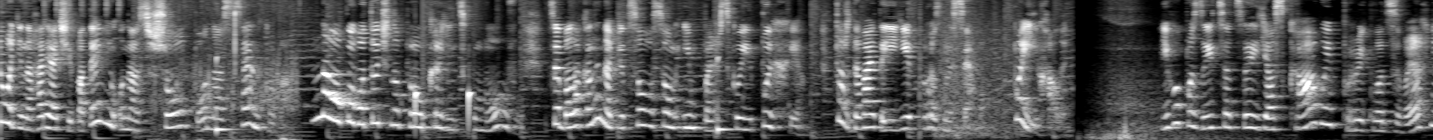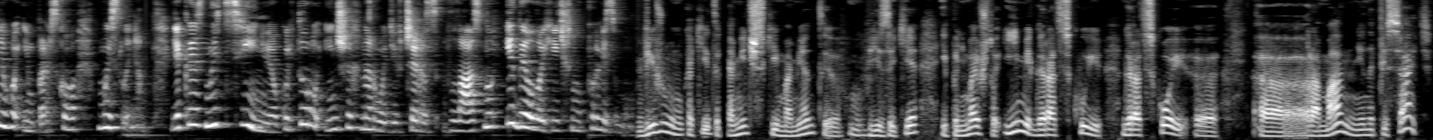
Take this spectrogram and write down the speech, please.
сьогодні на гарячій пательні у нас шоу Понасенкова. Науково точно про українську мову. Це балаканина під соусом імперської пихи. Тож давайте її рознесемо. Поїхали. Його позиція це яскравий приклад зверхнього імперського мислення, яке знецінює культуру інших народів через власну ідеологічну призму. Вижу ну, какие-то комические моменты в языке и понимаю, что ими городской, городской э, э, роман не написать.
